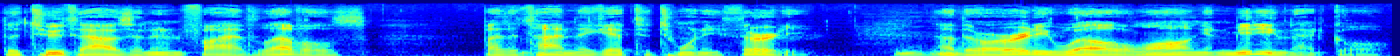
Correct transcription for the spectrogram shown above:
the 2005 levels by the time they get to 2030. Mm-hmm. Now, they're already well along in meeting that goal.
